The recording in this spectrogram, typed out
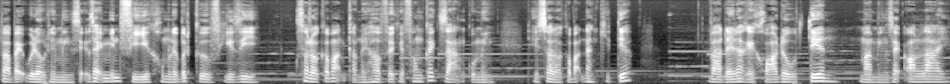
Và bảy buổi đầu thì mình sẽ dạy miễn phí không lấy bất cứ phí gì. Sau đó các bạn cảm thấy hợp với cái phong cách giảng của mình thì sau đó các bạn đăng ký tiếp. Và đấy là cái khóa đầu tiên mà mình dạy online.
